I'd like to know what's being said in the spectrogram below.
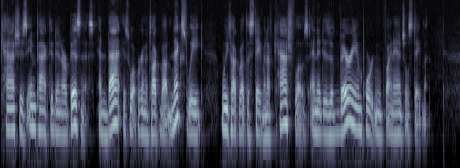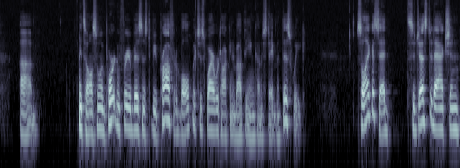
cash is impacted in our business. And that is what we're going to talk about next week when we talk about the statement of cash flows. And it is a very important financial statement. Um, it's also important for your business to be profitable, which is why we're talking about the income statement this week. So, like I said, suggested action,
